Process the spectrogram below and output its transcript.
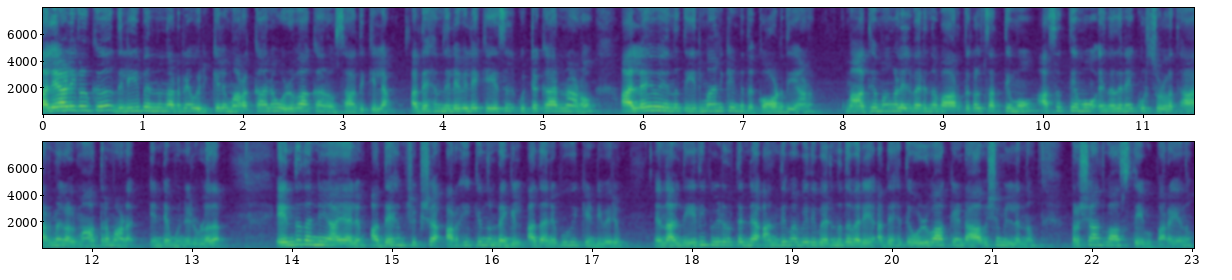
മലയാളികൾക്ക് ദിലീപ് എന്ന നടനെ ഒരിക്കലും മറക്കാനോ ഒഴിവാക്കാനോ സാധിക്കില്ല. അദ്ദേഹം നിലവിലെ കേസിൽ കുറ്റക്കാരനാണോ അല്ലയോ എന്ന് തീരുമാനിക്കേണ്ടത് കോടതിയാണ്. മാധ്യമങ്ങളിൽ വരുന്ന വാർത്തകൾ സത്യമോ അസത്യമോ എന്നതിനെക്കുറിച്ചുള്ള ധാരണകൾ മാത്രമാണ് എന്റെ മുന്നിലുള്ളത്. എന്തു തന്നെയായാലും അദ്ദേഹം ശിക്ഷ അർഹിക്കുന്നുണ്ടെങ്കിൽ അത് അനുഭവിക്കേണ്ടി വരും. എന്നാൽ നീതിപീഠനത്തിന്റെ അന്തിമവിധി വരുന്നതുവരെ അദ്ദേഹത്തെ ഒഴിവാക്കേണ്ട ആവശ്യമില്ലെന്നും പ്രശാന്ത് വാസുദേവ് പറയുന്നു.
